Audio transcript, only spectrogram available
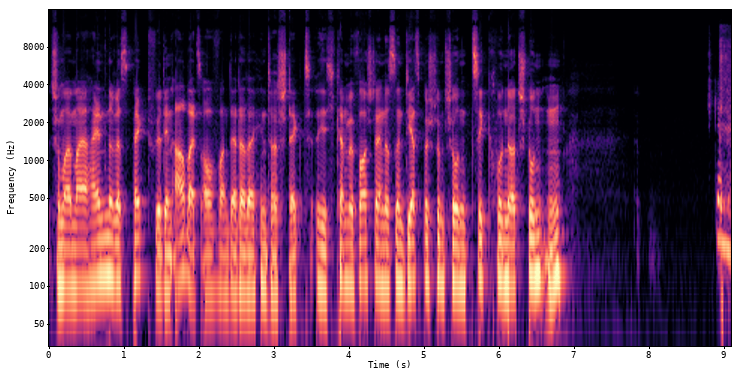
schon mal mal einen Respekt für den Arbeitsaufwand, der da dahinter steckt. Ich kann mir vorstellen, das sind jetzt bestimmt schon zig hundert Stunden. Stimmt.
